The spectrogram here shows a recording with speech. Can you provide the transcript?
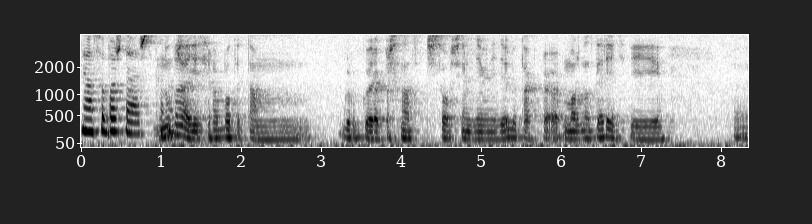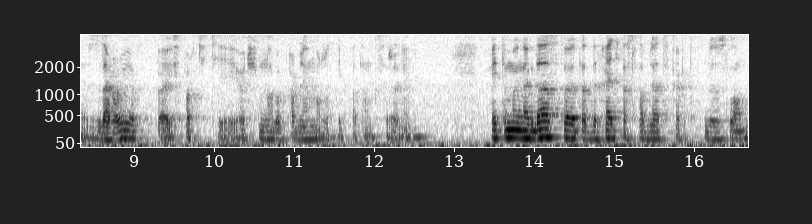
Ну, освобождаешься, Ну короче. да, если работать там, грубо говоря, по 16 часов 7 дней в неделю, так э, можно сгореть и э, здоровье э, испортить, и очень много проблем может быть потом, к сожалению. Поэтому иногда стоит отдыхать, расслабляться как-то, безусловно.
